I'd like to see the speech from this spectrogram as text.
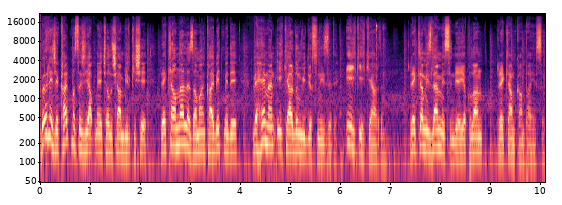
Böylece kalp masajı yapmaya çalışan bir kişi reklamlarla zaman kaybetmedi ve hemen ilk yardım videosunu izledi. İlk ilk yardım. Reklam izlenmesin diye yapılan reklam kampanyası.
